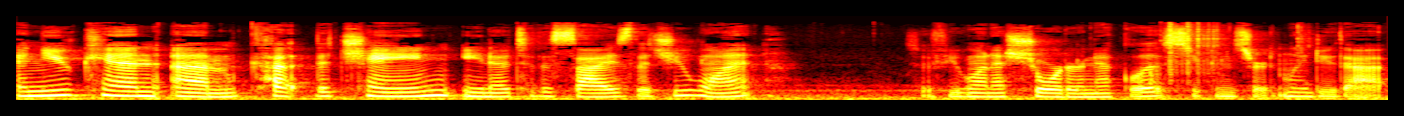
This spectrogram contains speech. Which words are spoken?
And you can um, cut the chain, you know, to the size that you want. So if you want a shorter necklace, you can certainly do that.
